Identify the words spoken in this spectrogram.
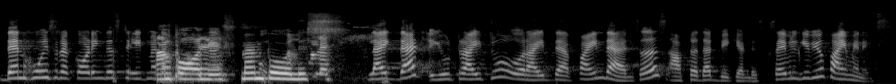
Then who is recording the statement? Ma'am, of the police. Ma'am, police. Like that, you try to write the find the answers. After that, we can discuss. I will give you five minutes.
